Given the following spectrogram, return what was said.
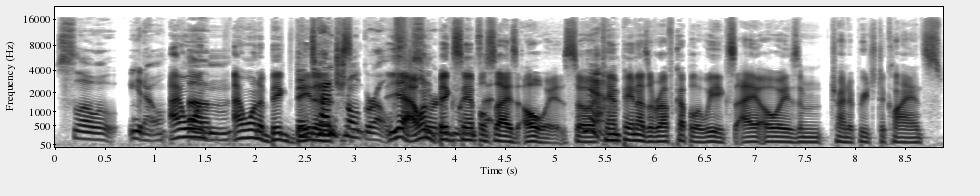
slow, you know, I want um, I want a big data intentional growth. Yeah, I want a big sample mindset. size always. So Yeah. a campaign has a rough couple of weeks. I always am trying to preach to clients,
